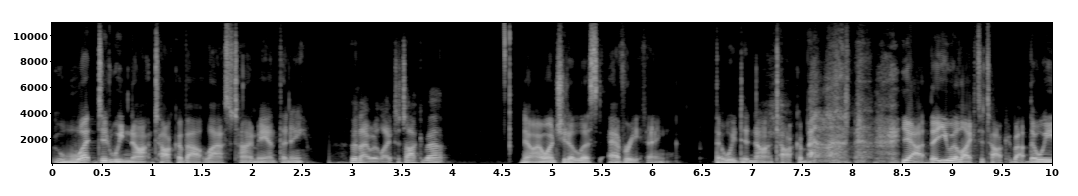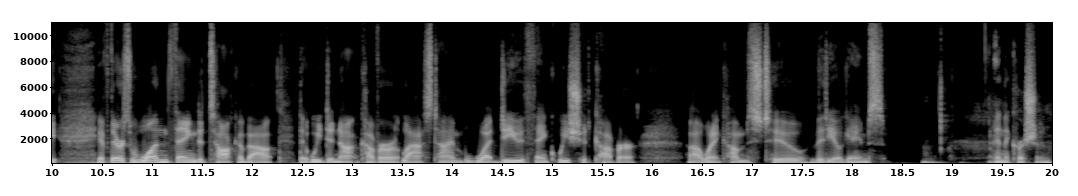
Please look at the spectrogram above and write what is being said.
what did we not talk about last time, Anthony? that i would like to talk about No, I want you to list everything that we did not talk about. yeah, that you would like to talk about. That we if there's one thing to talk about that we did not cover last time, what do you think we should cover uh, when it comes to video games and the Christian?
